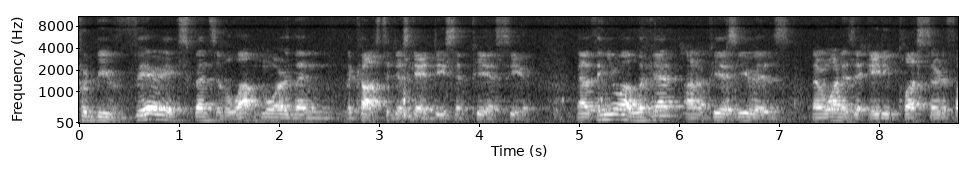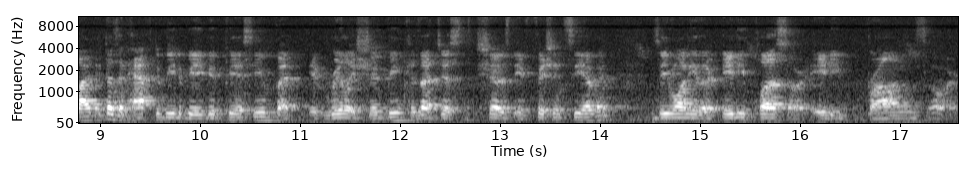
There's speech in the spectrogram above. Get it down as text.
would be very expensive, a lot more than the cost to just get a decent PSU. Now the thing you want to look at on a PSU is, number one, is it 80 plus certified? It doesn't have to be to be a good PSU, but it really should be because that just shows the efficiency of it. So you want either 80 plus or 80 bronze or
